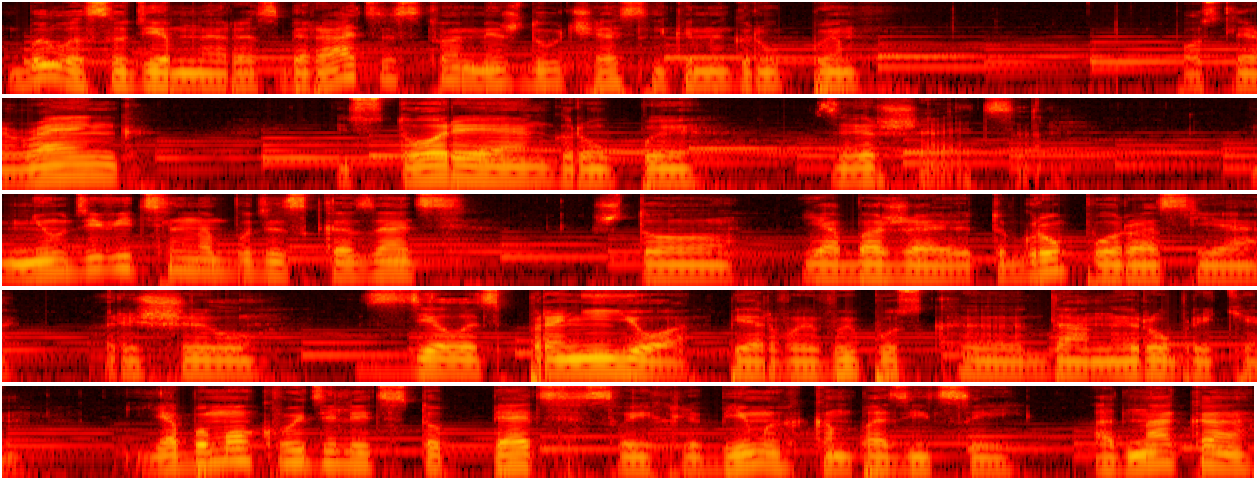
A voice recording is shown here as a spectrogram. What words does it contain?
Было судебное разбирательство между участниками группы. После Rank история группы завершается. Неудивительно будет сказать, что я обожаю эту группу, раз я решил сделать про нее первый выпуск э, данной рубрики. Я бы мог выделить топ-5 своих любимых композиций, однако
